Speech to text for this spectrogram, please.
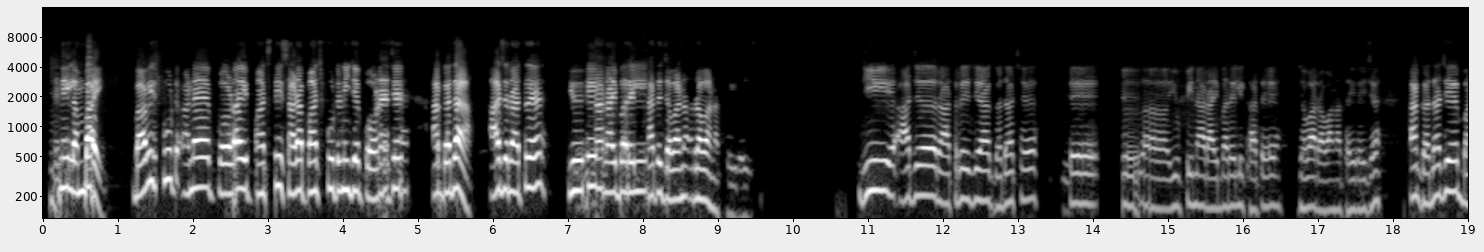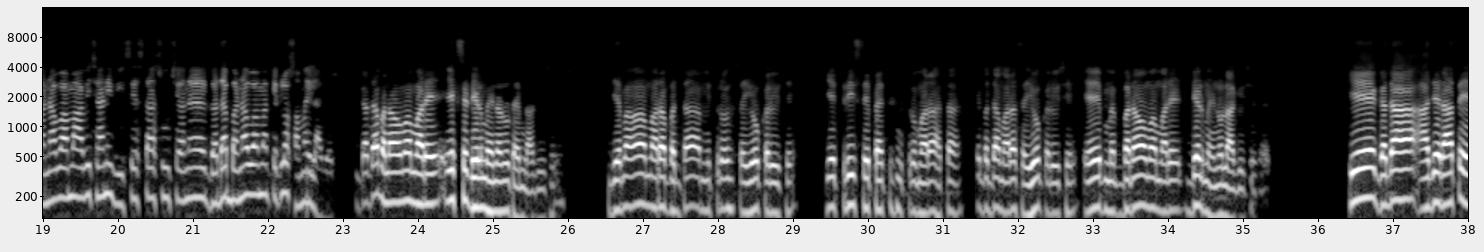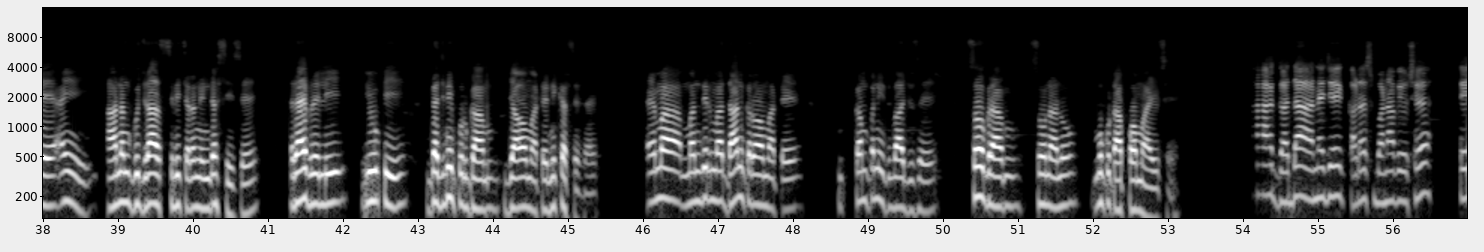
એની લંબાઈ બાવીસ ફૂટ અને પહોળાઈ પાંચથી સાડા પાંચ ફૂટની જે પહોળાઈ છે, આ ગદા આજ રાત્રે યુપી રાયબરેલી ખાતે જવાના, રવાના થઈ રહી છે. જી આજ રાત્રે જે આ ગદા છે તે યુપીના રાયબરેલી ખાતે જવા રવાના થઈ રહી છે. આ ગદા જે બનાવવામાં આવી છે આની વિશેષતા શું છે અને ગદા બનાવવામાં કેટલો સમય લાગ્યો છે? ગદા બનાવવામાં મારે એક સે ડેઢ મહિનાનું ટાઈમ લાગ્યો છે. જેમાં મારા બધા મિત્રો સહયોગ કર્યું છે. જે ત્રીસથી પેંત્રીસ મિત્રો મારા હતા એ બધા મારા સહયોગ કર્યું છે. એ બનાવવામાં મારે ડેઢ મહિનો લાગ્યો છે સાહેબ. એ ગદા આજે રાતે અહીં આનંદ ગુજરાત શ્રી ચરણ ઇન્ડસ્ટ્રી છે. રાયબરેલી યુપી ગજનીપુર ગામ જવા માટે નીકળશે સાહેબ. એમાં મંદિરમાં દાન કરવા માટે કંપની બાજુ છે. સો ગ્રામ સોનાનું મુકુટ આપવામાં આવ્યું છે. આ ગદા અને જે કળશ બનાવ્યો છે તે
